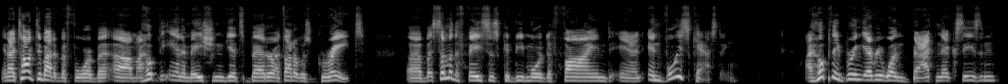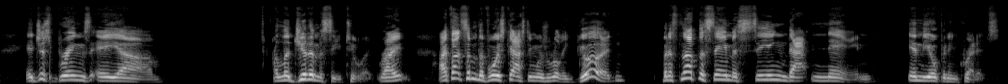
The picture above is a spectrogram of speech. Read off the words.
And I talked about it before, but um, I hope the animation gets better. I thought it was great uh, but some of the faces could be more defined and and voice casting. I hope they bring everyone back next season. It just brings a uh, a legitimacy to it, right? I thought some of the voice casting was really good, but it's not the same as seeing that name in the opening credits.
